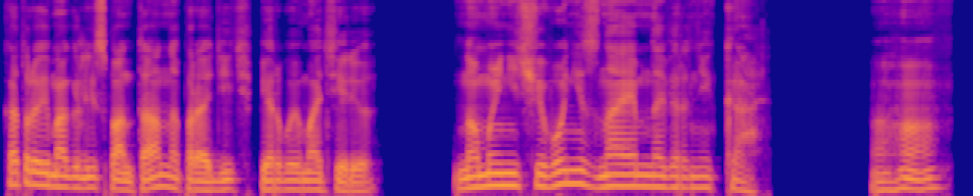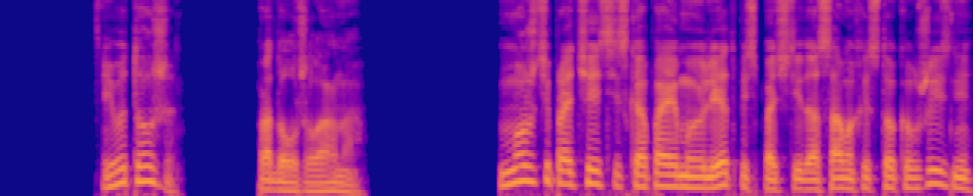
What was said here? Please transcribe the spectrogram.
которые могли спонтанно породить первую материю. Но мы ничего не знаем наверняка. Ага. И вы тоже, продолжила она. Можете прочесть ископаемую летопись почти до самых истоков жизни,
